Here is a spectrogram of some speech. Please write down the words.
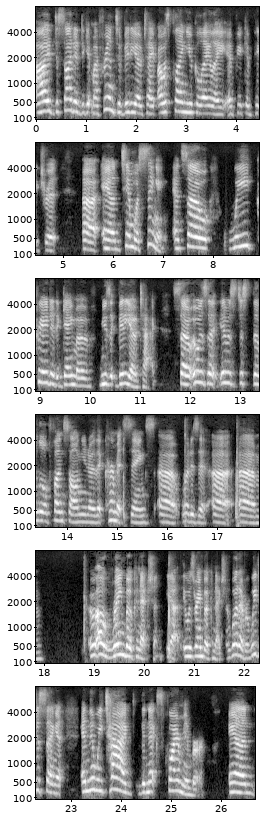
I decided to get my friend to videotape. I was playing ukulele, if you can picture it, uh, and Tim was singing, and so we created a game of music video tag. So it was a, it was just the little fun song, you know, that Kermit sings. Uh, what is it? Uh, um, oh, Rainbow Connection. Yeah, it was Rainbow Connection. Whatever. We just sang it, and then we tagged the next choir member, and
